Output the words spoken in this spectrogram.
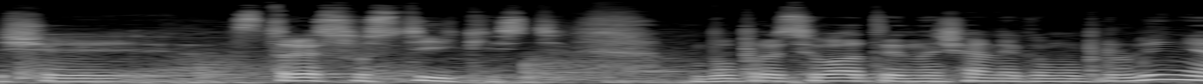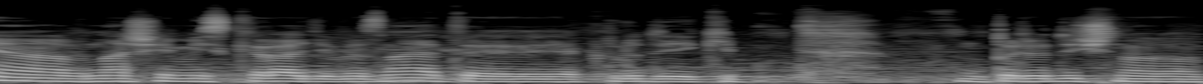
ще стресостійкість. Бо працювати начальником управління в нашій міській раді, ви знаєте, як люди, які періодично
